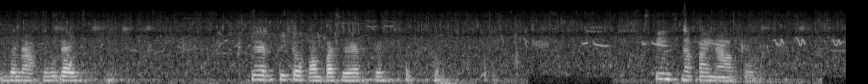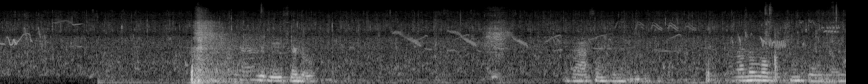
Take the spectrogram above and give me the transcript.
Iba na kulay. Swerte to, pampaswerte. Pink na pineapple. Ayan, lagay sa loob. Ko na. Para lumabas yung kulay.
